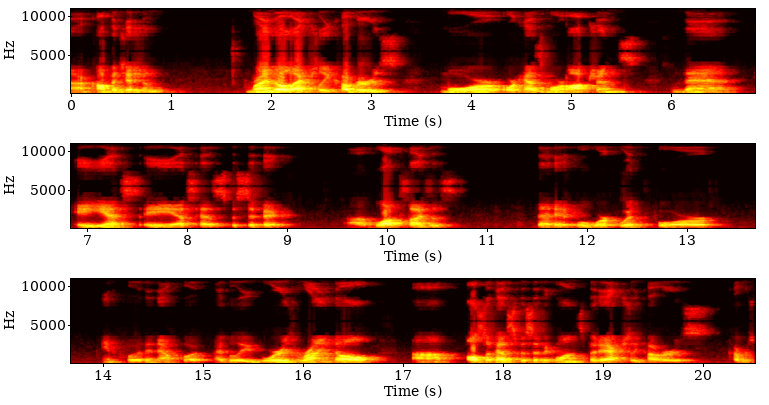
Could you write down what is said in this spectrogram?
uh, competition. Rijndael actually covers more or has more options than AES. AES has specific uh, block sizes that it will work with for input and output, I believe, whereas Rijndael um, also has specific ones, but it actually covers covers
